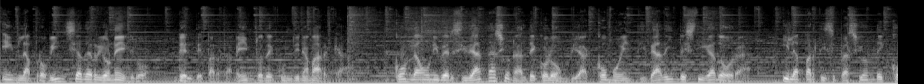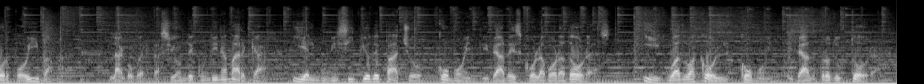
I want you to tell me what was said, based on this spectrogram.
en la provincia de Río Negro del departamento de Cundinamarca, con la Universidad Nacional de Colombia como entidad investigadora y la participación de Corpo Ibama, la Gobernación de Cundinamarca y el municipio de Pacho como entidades colaboradoras y Guaduacol como entidad productora.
